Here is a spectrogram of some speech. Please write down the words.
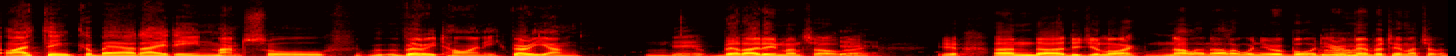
I think about 18 months or very tiny, very young. Yeah. About 18 months old, eh? Yeah. And uh, did you like Nulla Nulla when you were a boy? Do you remember too much of it?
